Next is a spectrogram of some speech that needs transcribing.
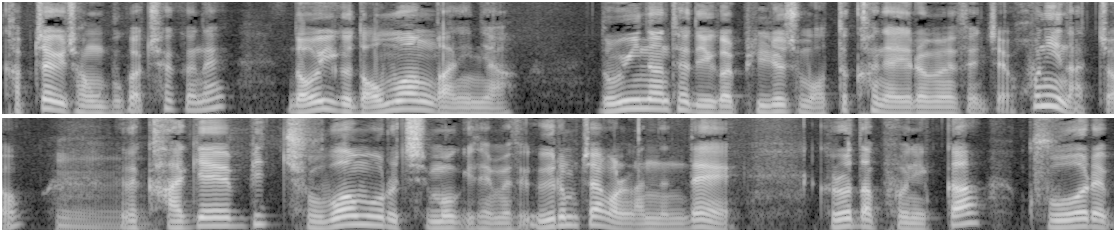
갑자기 정부가 최근에 너희 이거 너무한 거 아니냐. 노인한테도 이걸 빌려주면 어떡하냐 이러면서 이제 혼이 났죠. 음. 그래서 가계빚 주범으로 지목이 되면서 으름장을 놨는데 그러다 보니까 9월에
